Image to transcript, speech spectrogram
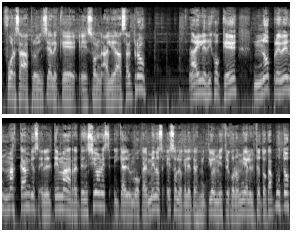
fuerzas provinciales que eh, son aliadas al PRO. Ahí les dijo que no prevén más cambios en el tema retenciones y que al, menos eso es lo que le transmitió el ministro de Economía Luis Toto Caputo,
